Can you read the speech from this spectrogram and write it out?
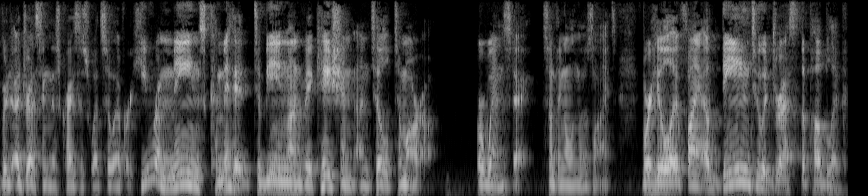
for addressing this crisis whatsoever. He remains committed to being on vacation until tomorrow or Wednesday, something along those lines, where he'll find, a uh, deign to address the public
